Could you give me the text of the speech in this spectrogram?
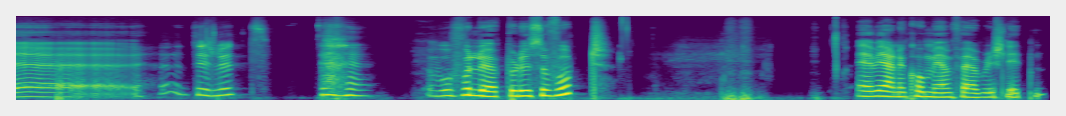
eh, til slutt. Hvorfor løper du så fort? Jeg vil gjerne komme hjem før jeg blir sliten.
